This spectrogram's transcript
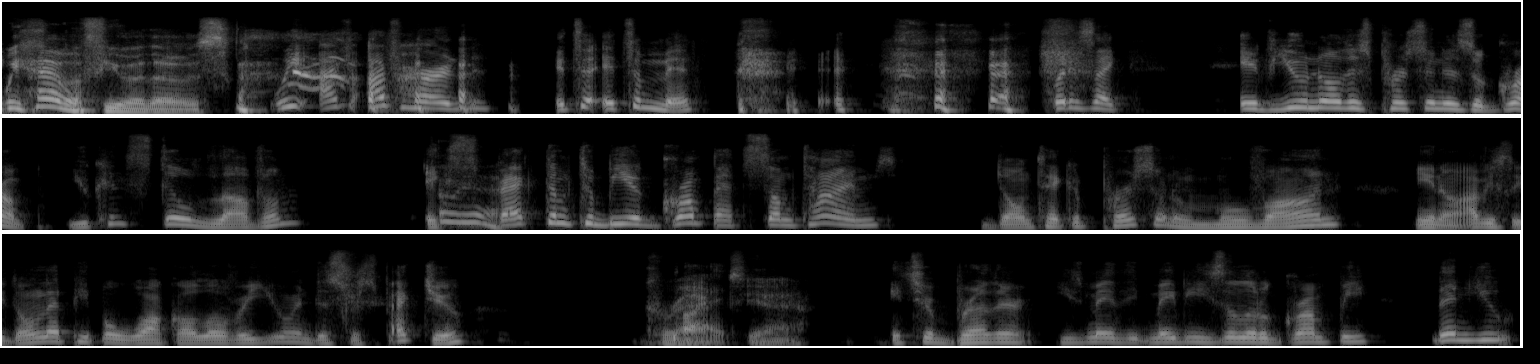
We have a few of those. we I've I've heard it's a it's a myth. but it's like if you know this person is a grump, you can still love them. Expect oh, yeah. them to be a grump at some times. Don't take it personal. Move on. You know, obviously, don't let people walk all over you and disrespect you. Correct. But yeah. It's your brother. He's maybe maybe he's a little grumpy. Then you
